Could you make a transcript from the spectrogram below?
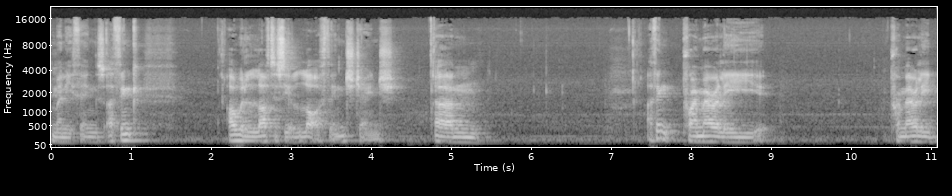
Many things. I think i would love to see a lot of things change um, I think primarily primarily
